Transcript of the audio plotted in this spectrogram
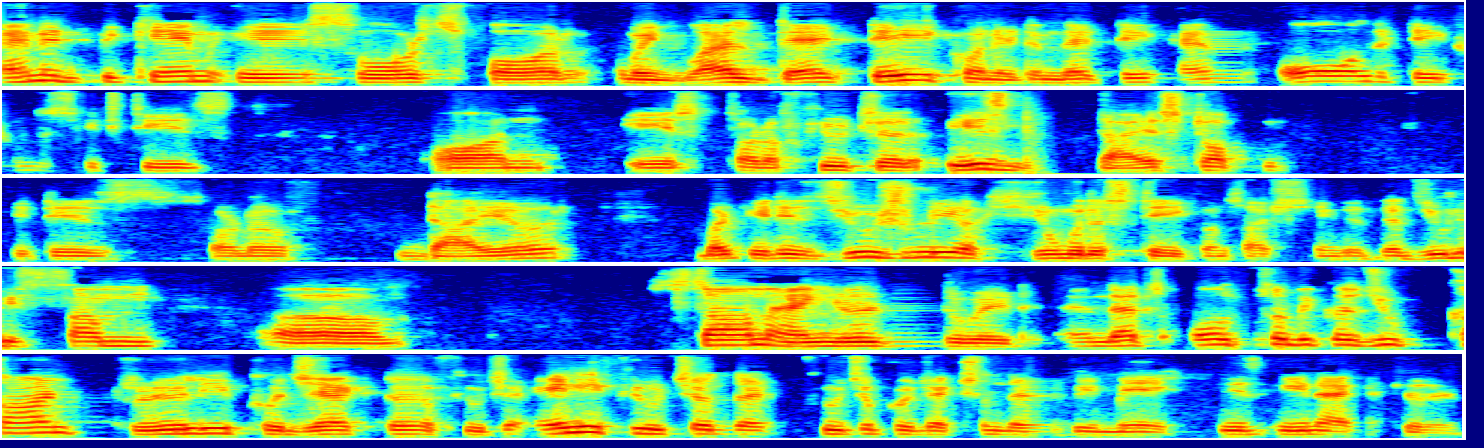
and it became a source for, I mean, while their take on it and their take and all the take from the 60s on a sort of future is dystopic, it is sort of dire, but it is usually a humorous take on such things. There's usually some um, some angle to it and that's also because you can't really project a future any future that future projection that we make is inaccurate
